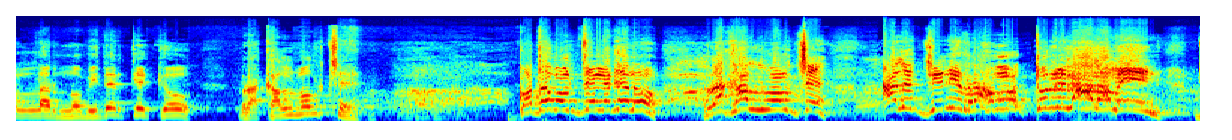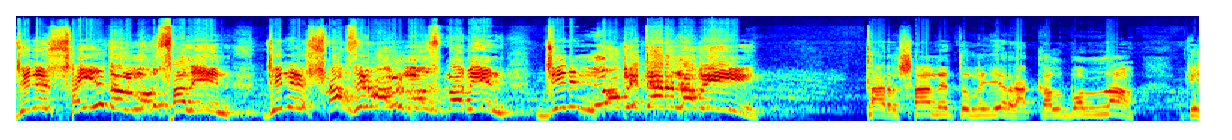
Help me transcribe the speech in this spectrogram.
আল্লাহর নবীদেরকে কেউ রাখাল বলছে? কথা বলছে না কেন? রাখাল বলছে, আরে যিনি রহমতুল্লিল আলামিন, যিনি সৈয়দুল মুরসালিন, যিনি শফিউল মুজনবিন, যিনি নবীদের নবী। তার সামনে তুমি যে রাখাল বললা, কি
